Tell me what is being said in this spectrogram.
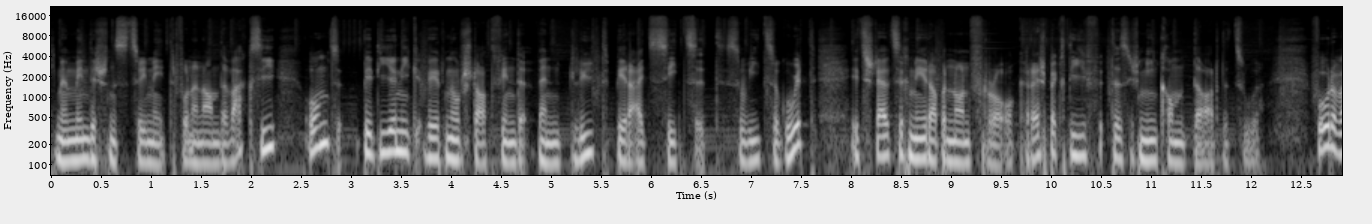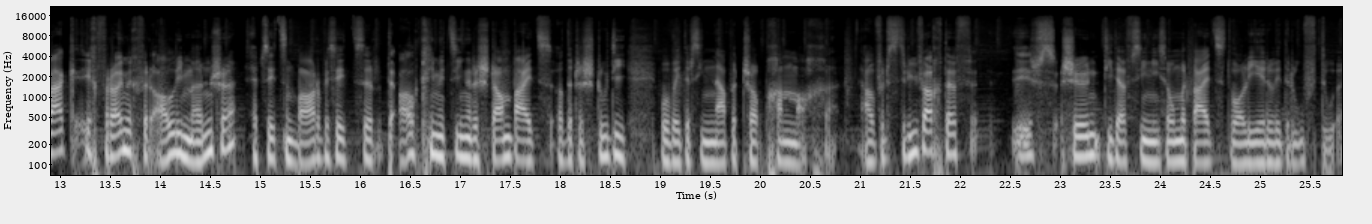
die müssen mindestens zwei Meter voneinander weg sein und Bedienung wird nur stattfinden, wenn die Leute bereits sitzen. So weit, so gut. Jetzt stellt sich mir aber noch eine Frage, respektive das ist mein Kommentar dazu. Vorweg, ich freue mich für alle Menschen, ob es jetzt ein Barbesitzer, der Alki mit seiner Stammbeiz oder der Studi, der wieder seinen Nebenjob machen kann. Auch für das Dreifach darf ist es schön, die darf seine Sommerbeizvoliere wieder auftun.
